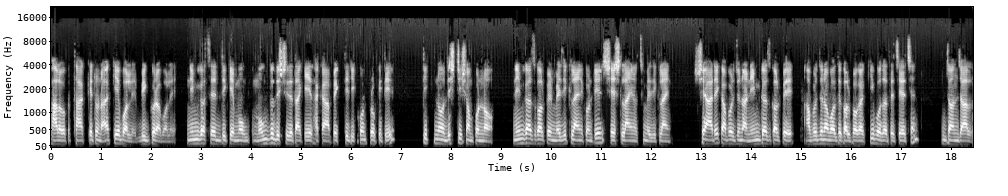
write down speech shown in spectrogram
ভালো থাক, কেটো না, কে বলে? বিজ্ঞরা বলে। নিম গাছের দিকে মুগ- মুগ্ধ দৃষ্টিতে তাকিয়ে থাকা ব্যক্তিটি কোন প্রকৃতির? তীক্ষ্ণ দৃষ্টি সম্পন্ন নিম গাছ গল্পের ম্যাজিক লাইন কোনটি? শেষ লাইন হচ্ছে ম্যাজিক লাইন সে আরেক আবর্জনা। নিম গাছ গল্পে আবর্জনা বলতে গল্পকার কি বোঝাতে চেয়েছেন? জঞ্জাল।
